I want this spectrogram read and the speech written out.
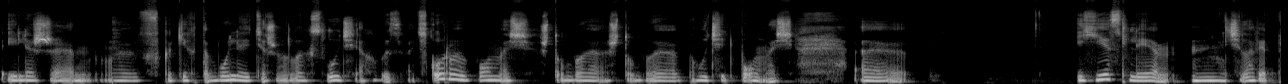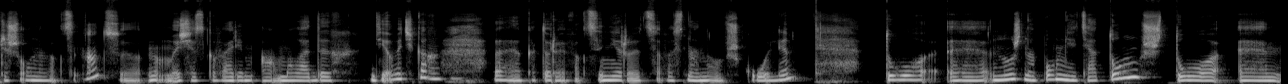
или же в каких-то более тяжелых случаях вызвать скорую помощь, чтобы, чтобы получить помощь. Э, если человек пришел на вакцинацию, ну, мы сейчас говорим о молодых девочках, mm-hmm. которые вакцинируются в основном в школе, то э, нужно помнить о том, что э,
